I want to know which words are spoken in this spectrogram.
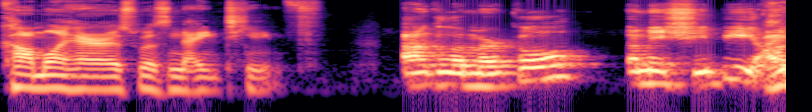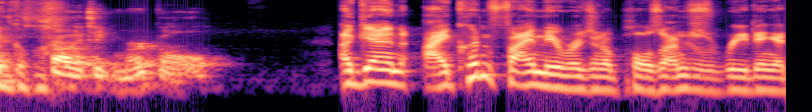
Kamala Harris was 19th. Angela Merkel? I mean, she'd be, I'd probably take Merkel. Again, I couldn't find the original polls. I'm just reading a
